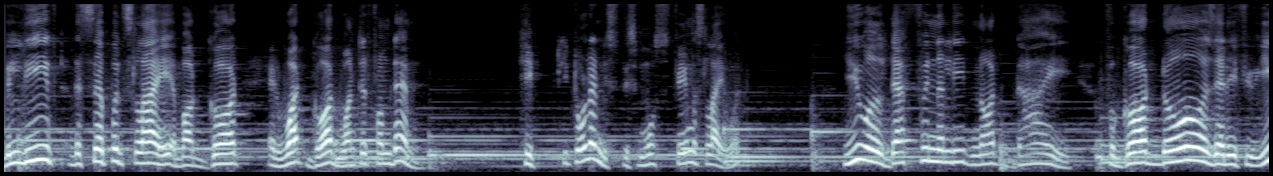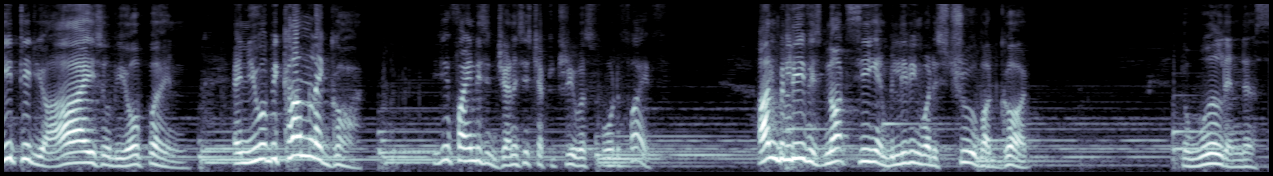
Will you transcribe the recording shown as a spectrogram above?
believed the serpent's lie about God and what God wanted from them. He, he told them this, this most famous lie what? You will definitely not die, for God knows that if you eat it, your eyes will be open and you will become like God. You find this in Genesis chapter 3, verse 4 to 5. Unbelief is not seeing and believing what is true about God, the world, and us.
